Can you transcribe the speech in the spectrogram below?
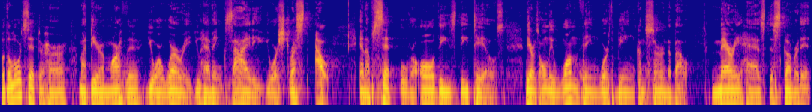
But the Lord said to her, My dear Martha, you are worried, you have anxiety, you are stressed out and upset over all these details. There is only one thing worth being concerned about. Mary has discovered it,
